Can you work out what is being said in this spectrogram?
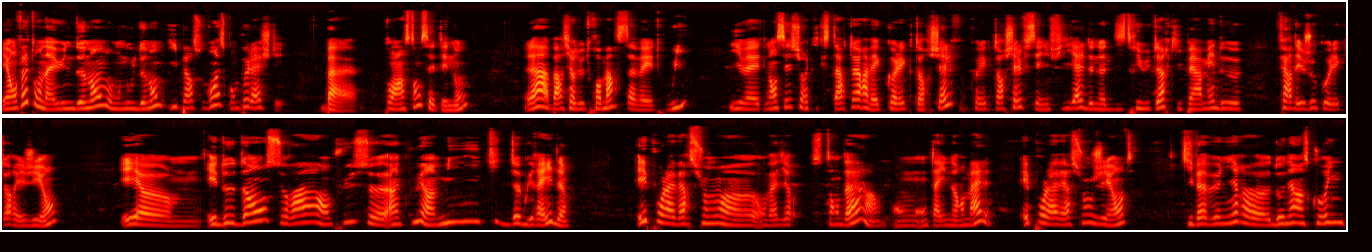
Et en fait, on a eu une demande, on nous le demande hyper souvent, est-ce qu'on peut l'acheter? Bah, pour l'instant, c'était non. Là, à partir du 3 mars, ça va être oui. Il va être lancé sur Kickstarter avec Collector Shelf. Collector Shelf, c'est une filiale de notre distributeur qui permet de faire des jeux collector et géants. Et, euh, et dedans sera en plus euh, inclus un mini kit d'upgrade. Et pour la version, euh, on va dire, standard, en, taille normale, et pour la version géante, qui va venir donner un scoring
